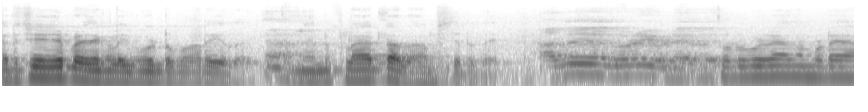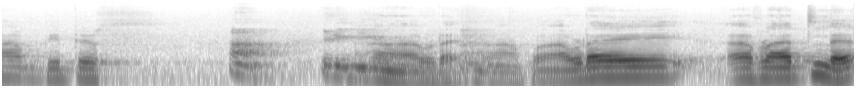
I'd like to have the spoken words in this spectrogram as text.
മരിച്ചു കഴിഞ്ഞപ്പോൾ ഞങ്ങൾ ഇങ്ങോട്ട് മാറിയത്. ഞാൻ ഫ്ലാറ്റിലാണ് താമസിച്ചിരുന്നത്. അത് അത്. തൊടുപുഴ നമ്മുടെ ആ പീറ്റേഴ്സ് ആ അവിടെ. ആ, അപ്പോൾ അവിടെ ആ ഫ്ലാറ്റിൽ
